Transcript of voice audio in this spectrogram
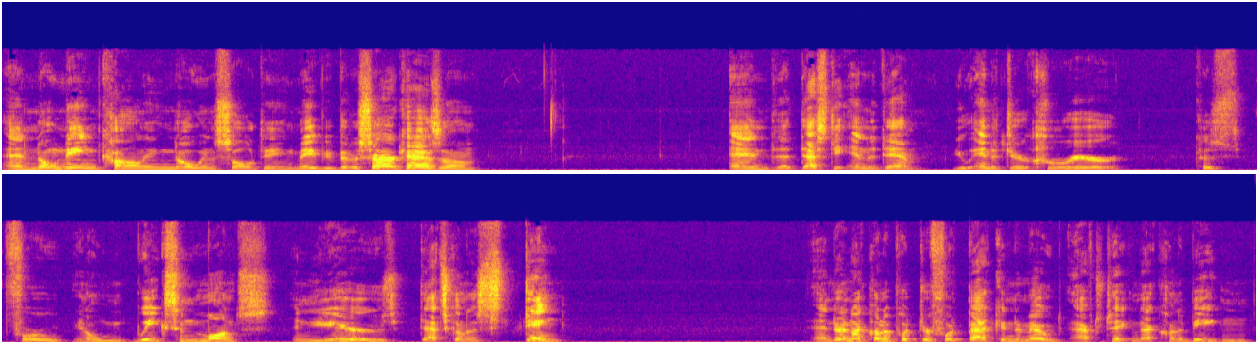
and no name calling, no insulting, maybe a bit of sarcasm. And that's the end of them. You ended their career because for you know weeks and months and years, that's going to sting. And they're not going to put their foot back in the mouth after taking that kind of beating.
